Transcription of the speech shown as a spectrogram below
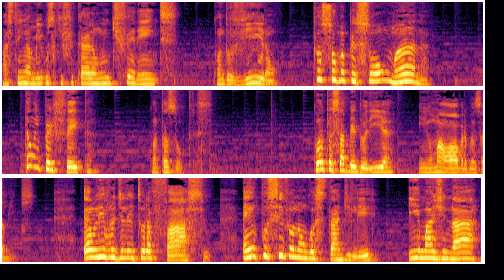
mas tenho amigos que ficaram indiferentes quando viram que eu sou uma pessoa humana, tão imperfeita quanto as outras. Quanta sabedoria em uma obra, meus amigos. É um livro de leitura fácil. É impossível não gostar de ler e imaginar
